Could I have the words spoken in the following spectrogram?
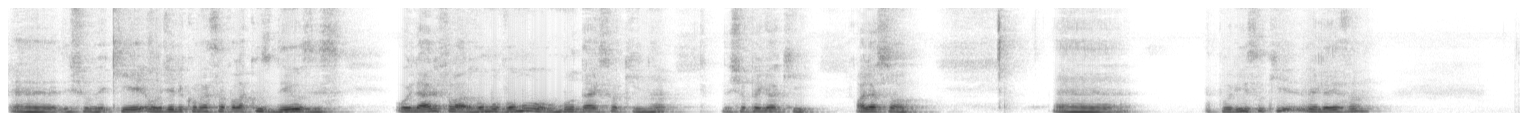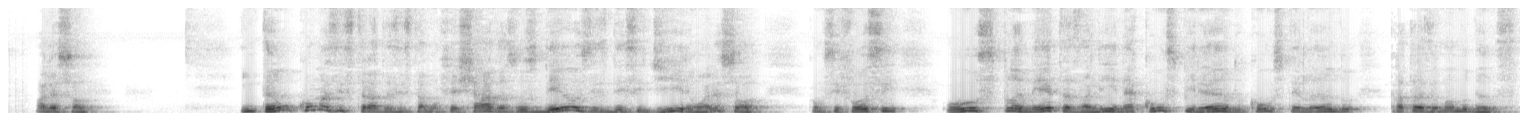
É, deixa eu ver aqui, onde ele começa a falar que os deuses olharam e falaram, vamos, vamos mudar isso aqui, né? Deixa eu pegar aqui. Olha só. É, é por isso que, beleza. Olha só. Então, como as estradas estavam fechadas, os deuses decidiram, olha só, como se fosse os planetas ali, né, conspirando, constelando para trazer uma mudança,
